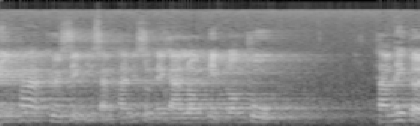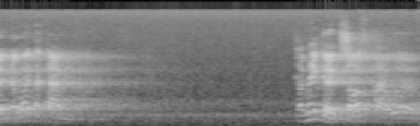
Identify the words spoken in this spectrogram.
รีภาพคือสิ่งที่สำคัญที่สุดในการลองผิดลองถูกทำให้เกิดนวัตกรรมทำให้เกิดซอฟต์พาวเวอร์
